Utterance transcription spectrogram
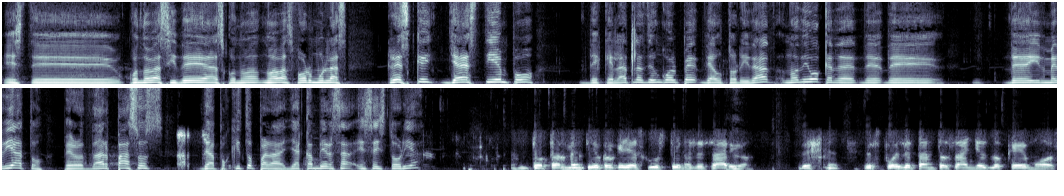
este, con nuevas ideas, con nuevas fórmulas, ¿crees que ya es tiempo de que el Atlas dé un golpe de autoridad? No digo que de, de, de, inmediato, pero dar pasos de a poquito para ya cambiar esa, esa historia. Totalmente, yo creo que ya es justo y necesario después de tantos años lo que hemos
